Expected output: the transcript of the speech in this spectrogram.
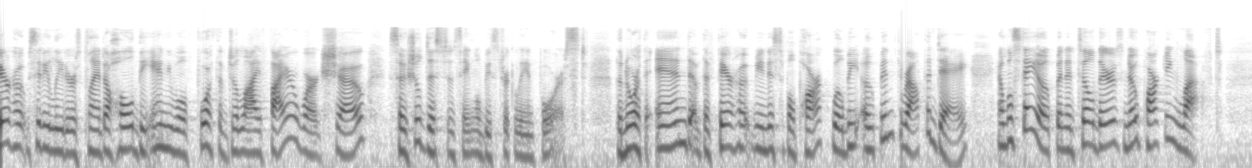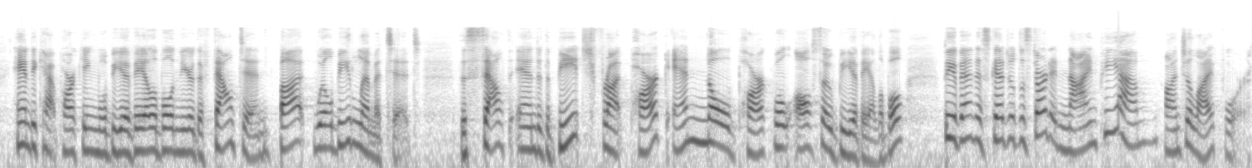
Fairhope city leaders plan to hold the annual 4th of July fireworks show. Social distancing will be strictly enforced. The north end of the Fairhope Municipal Park will be open throughout the day and will stay open until there's no parking left. Handicap parking will be available near the fountain, but will be limited. The south end of the beachfront park and Knoll Park will also be available. The event is scheduled to start at 9 p.m. on July 4th.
